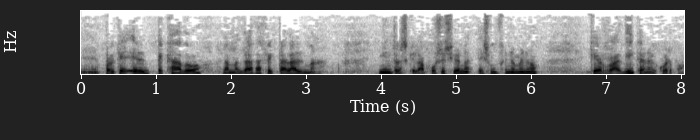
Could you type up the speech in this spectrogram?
Eh, porque el pecado, la maldad afecta al alma, mientras que la posesión es un fenómeno que radica en el cuerpo.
